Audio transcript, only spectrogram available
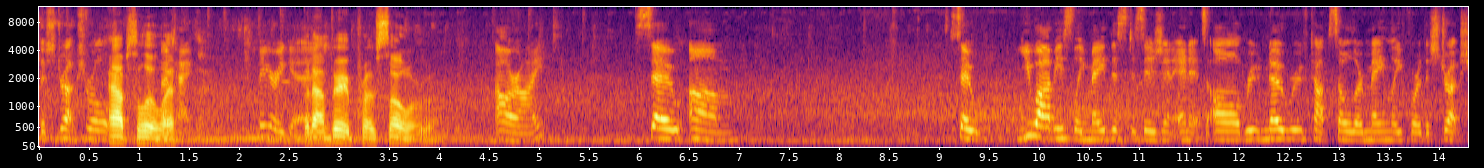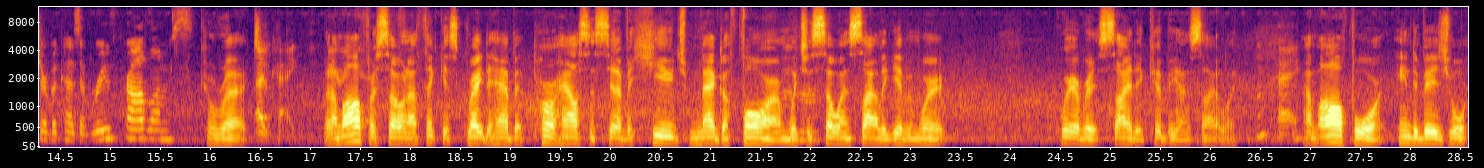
the structural. Absolutely. Okay. Very good. But I'm very pro solar. All right. So, um, so you obviously made this decision, and it's all no rooftop solar, mainly for the structure because of roof problems. Correct. Okay. But I'm all for solar, and I think it's great to have it per house instead of a huge mega farm, which is so unsightly given where it, wherever it's sited, it could be unsightly. Okay. I'm all for individual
